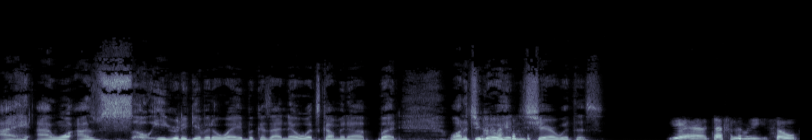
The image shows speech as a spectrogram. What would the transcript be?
I, I want, I'm so eager to give it away because I know what's coming up, but why don't you go ahead and share with us? Yeah, definitely. So,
